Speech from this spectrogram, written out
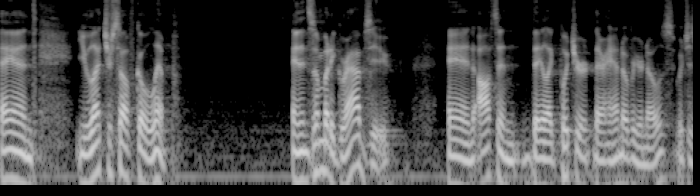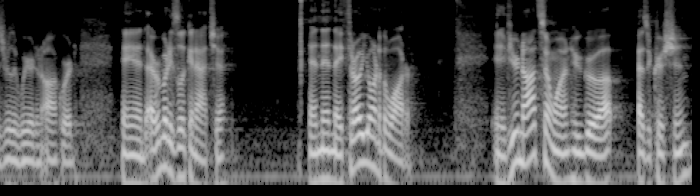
and you let yourself go limp. And then somebody grabs you and often they like put your, their hand over your nose, which is really weird and awkward. And everybody's looking at you. And then they throw you under the water. And if you're not someone who grew up as a Christian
